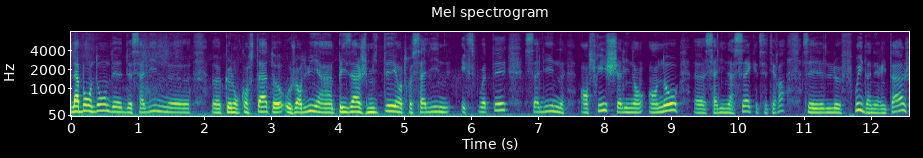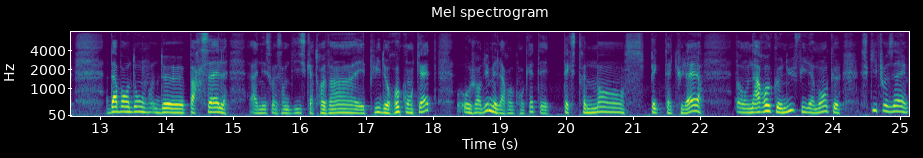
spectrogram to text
L'abandon de, Salines euh, euh, que l'on constate aujourd'hui, un paysage mité entre Salines exploitées, Salines en friche, Salines en, eau, euh, Salines à sec, etc. C'est le fruit d'un héritage d'abandon de parcelles années 70, 80 et puis de reconquête aujourd'hui, mais la reconquête est extrêmement spectaculaire. On a reconnu finalement que ce qui faisait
